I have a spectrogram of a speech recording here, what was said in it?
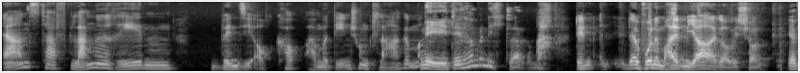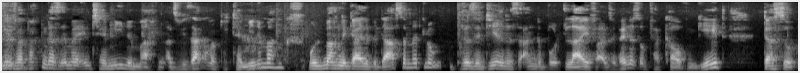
ernsthaft lange reden, wenn sie auch haben wir den schon klar gemacht? Nee, den haben wir nicht klar gemacht. Ach, den, der vor einem halben Jahr, glaube ich schon. Ja, wir verpacken das immer in Termine machen. Also wir sagen immer Termine machen und machen eine geile Bedarfsermittlung, präsentiere das Angebot live. Also wenn es um Verkaufen geht, das so.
